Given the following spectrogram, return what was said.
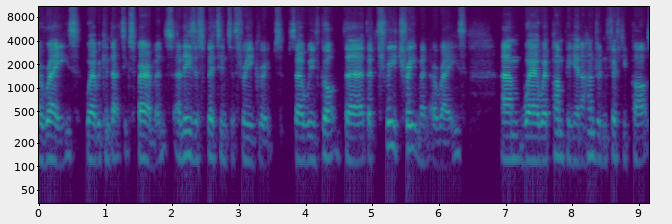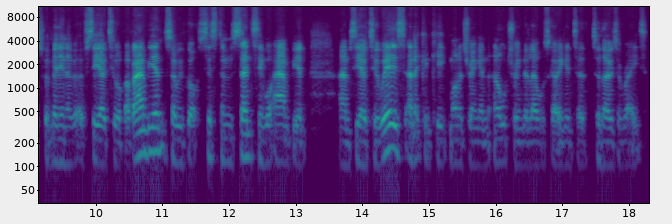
arrays where we conduct experiments, and these are split into three groups. So we've got the, the three treatment arrays, um, where we're pumping in 150 parts per million of, of, CO2 above ambient. So we've got systems sensing what ambient um, CO2 is, and it can keep monitoring and altering the levels going into to those arrays.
